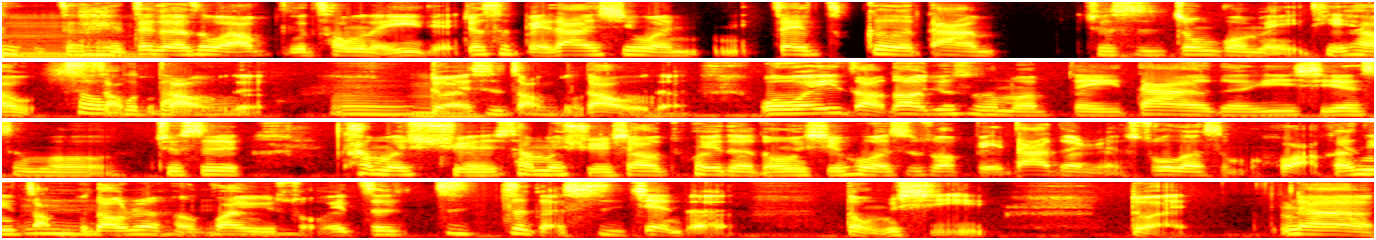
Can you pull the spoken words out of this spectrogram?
嗯、对，这个是我要补充的一点，就是北大的新闻在各大就是中国媒体还有找不到的，嗯，对，是找不到的。我唯一找到就是什么北大的一些什么，就是他们学他们学校推的东西，或者是说北大的人说了什么话，可是你找不到任何关于所谓这这这个事件的东西。对，那。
